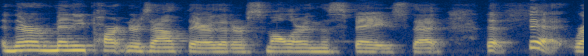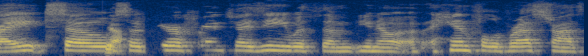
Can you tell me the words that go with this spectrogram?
and there are many partners out there that are smaller in the space that that fit, right? So yeah. so if you're a franchisee with them, you know, a handful of restaurants,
